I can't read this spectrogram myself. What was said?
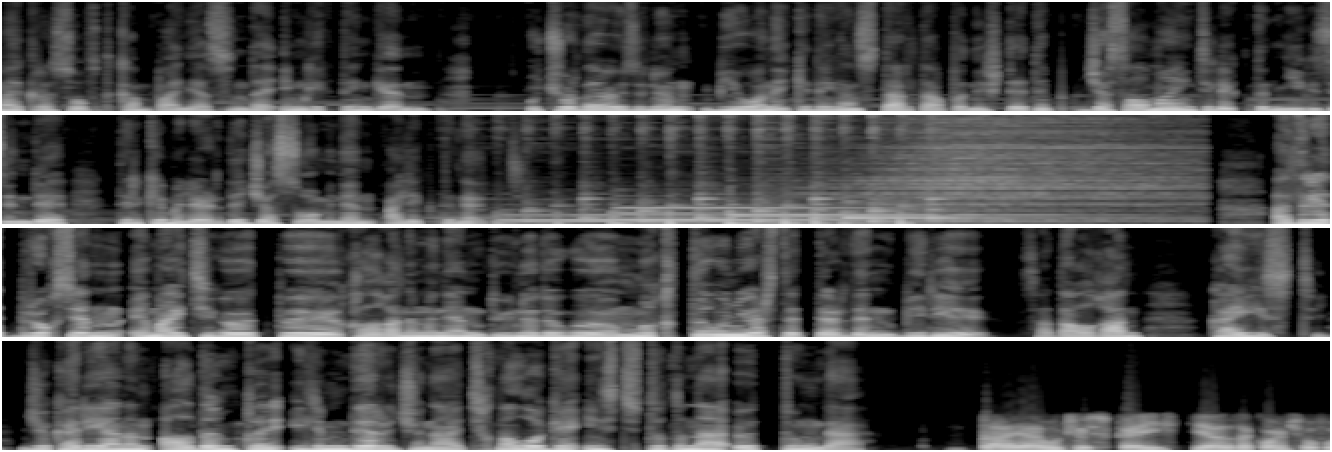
microsoft компаниясында эмгектенген. Учурда өзүнүн би он эки деген стартапын иштетип жасалма интеллекттин негизинде тиркемелерди жасоо менен алектенет. Азырет бирок сен эмайтиге өтпөй калганың менен дүйнөдөгү мыкты университеттердин бири саналган каист. Же кореянын алдыңкы илимдер жана технология институтуна өттүң да да я учусь в каисте я закончил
